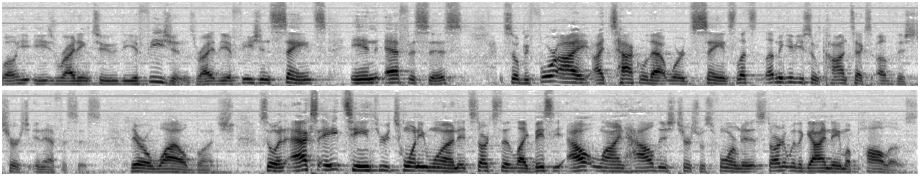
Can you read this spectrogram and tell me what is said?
Well, he, he's writing to the Ephesians, right? The Ephesian saints in Ephesus. So before I, I tackle that word saints, let's, let me give you some context of this church in Ephesus. They're a wild bunch. So in Acts 18 through 21, it starts to like basically outline how this church was formed. And it started with a guy named Apollos.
